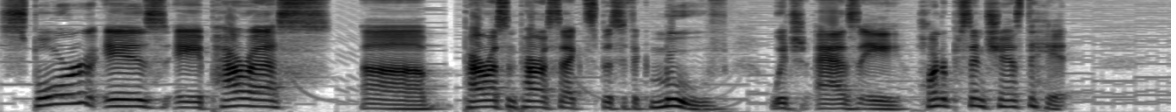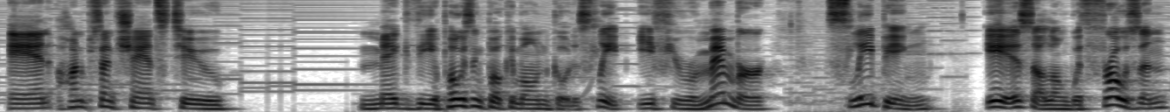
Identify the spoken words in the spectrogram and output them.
Spore is a Paras, uh, Paras and Parasect specific move which has a 100% chance to hit and 100% chance to make the opposing Pokemon go to sleep. If you remember, sleeping is, along with Frozen,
